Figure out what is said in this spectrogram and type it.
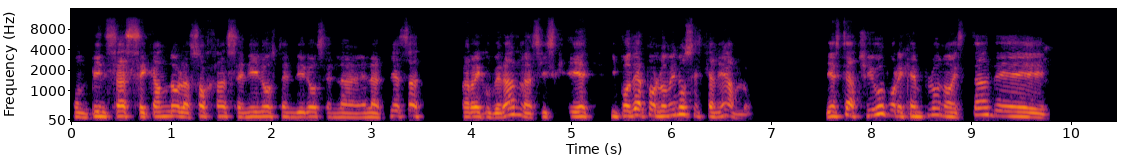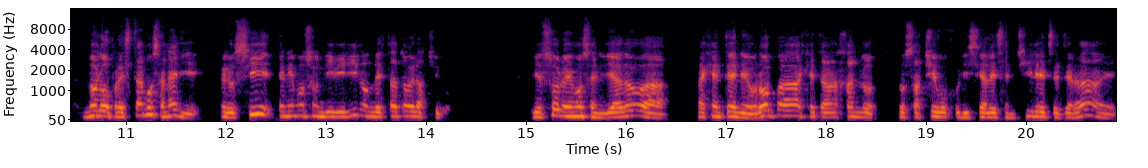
con pinzas secando las hojas en hilos tendidos en, la, en las piezas para recuperarlas y, y poder por lo menos escanearlo. Y este archivo, por ejemplo, no está de, no lo prestamos a nadie, pero sí tenemos un DVD donde está todo el archivo. Y eso lo hemos enviado a, gente en Europa que trabajan los, archivos judiciales en Chile, etc. Eh,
